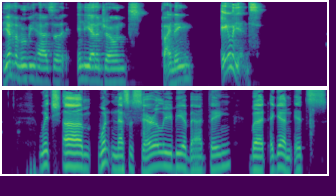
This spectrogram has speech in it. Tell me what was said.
the end of the movie has uh, Indiana Jones finding aliens. Which um wouldn't necessarily be a bad thing but again it's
